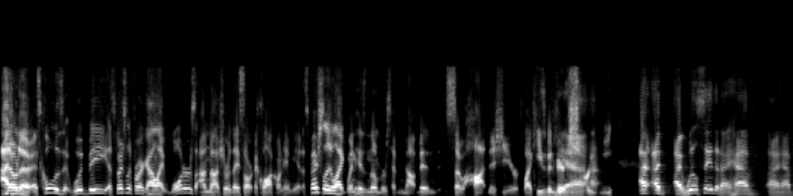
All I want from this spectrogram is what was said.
I don't know. As cool as it would be, especially for a guy like Waters, I'm not sure they start to clock on him yet. Especially like when his numbers have not been so hot this year. Like he's been very yeah, streaky. I, I I will say that I have I have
